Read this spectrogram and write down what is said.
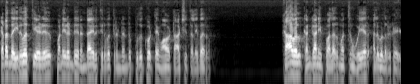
கடந்த இருபத்தி ஏழு பனிரெண்டு ரெண்டாயிரத்தி இருபத்தி ரெண்டு அன்று புதுக்கோட்டை மாவட்ட ஆட்சித்தலைவர் காவல் கண்காணிப்பாளர் மற்றும் உயர் அலுவலர்கள்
